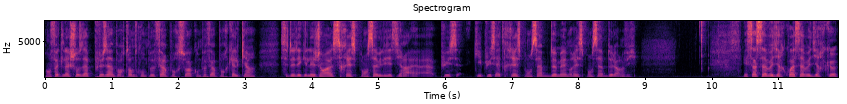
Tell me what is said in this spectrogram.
en fait, la chose la plus importante qu'on peut faire pour soi, qu'on peut faire pour quelqu'un, c'est d'aider les gens à se responsabiliser, c'est-à-dire qu'ils puissent être responsables d'eux-mêmes, responsables de leur vie. Et ça, ça veut dire quoi? Ça veut dire que,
